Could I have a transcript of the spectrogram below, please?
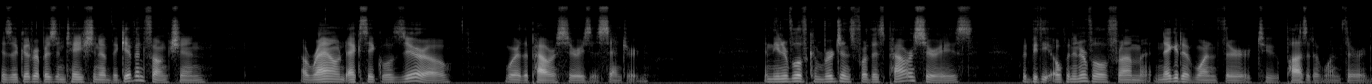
is a good representation of the given function around x equals 0, where the power series is centered. And the interval of convergence for this power series would be the open interval from negative one-third to positive one-third.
